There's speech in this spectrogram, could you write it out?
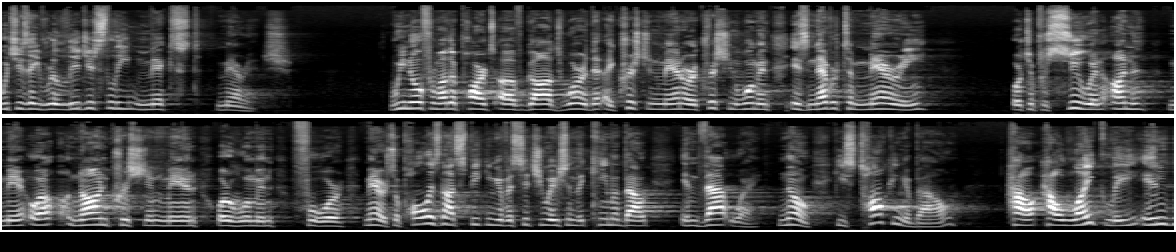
which is a religiously mixed marriage. We know from other parts of God's word that a Christian man or a Christian woman is never to marry or to pursue an non Christian man or woman for marriage. So, Paul is not speaking of a situation that came about in that way. No, he's talking about how, how likely in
